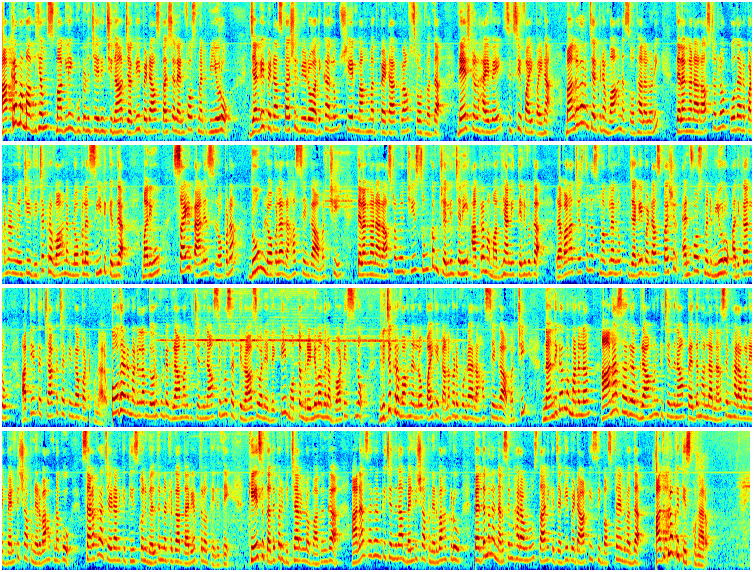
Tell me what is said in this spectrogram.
అక్రమ మద్యం స్మగ్లింగ్ గుట్టును చేరించిన Jaggaiahpeta special enforcement bureau Jaggaiahpeta special bureau అధికారులు షేర్ మహమ్మద్ పేట క్రాస్ రోడ్ వద్ద నేషనల్ హైవే సిక్స్టీ ఫైవ్ పైన మంగళవారం జరిపిన వాహన సోదాలలోని తెలంగాణ రాష్ట్రంలో కోదాడ పట్టణం నుంచి ద్విచక్ర వాహనం లోపల సీటు కింద మరియు సైడ్ ప్యానెల్స్ లోపల డూమ్ లోపల రహస్యంగా అమర్చి తెలంగాణ రాష్ట్రం నుంచి సుంకం చెల్లించని అక్రమ మద్యాన్ని తెలివిగా రవాణా చేస్తున్న స్మగ్లర్ను జగేపేట స్పెషల్ ఎన్ఫోర్స్మెంట్ బ్యూరో అధికారులు అత్యంత చాకచక్యంగా పట్టుకున్నారు. కోదాడ మండలం దోరుకుంట గ్రామానికి చెందిన సింహశక్తి రాజు అనే వ్యక్తి మొత్తం రెండు వందల బాటిల్స్ను ద్విచక్ర వాహనంలో పైకి కనపడకుండా రహస్యంగా అమర్చి నందిగమ్మ మండలం ఆనాసాగరం గ్రామానికి చెందిన పెద్దమల్ల నరసింహారావు అనే బెల్ట్ షాప్ నిర్వాహకునకు సరఫరా చేయడానికి తీసుకుని వెళ్తున్నట్లుగా దర్యాప్తులో తేలింది. కేసు తదుపరి విచారణలో భాగంగా అనాసాగరానికి చెందిన బెల్ట్ షాప్ నిర్వాహకుడు పెద్దమల్ల నరసింహారావును స్థానిక జగ్గిపేట ఆర్టీసీ బస్టాండ్ వద్ద అదుపులోకి తీసుకున్నారు.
